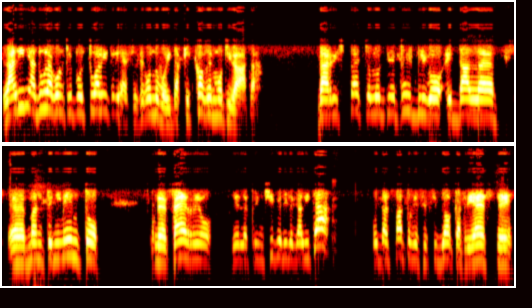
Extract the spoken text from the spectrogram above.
La linea dura contro i portuali di Trieste, secondo voi, da che cosa è motivata? Dal rispetto dell'ordine pubblico e dal eh, mantenimento eh, ferreo del principio di legalità o dal fatto che se si blocca Trieste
